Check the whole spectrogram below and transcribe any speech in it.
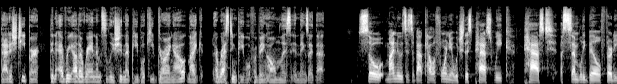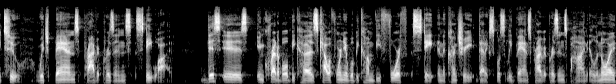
that is cheaper than every other random solution that people keep throwing out, like arresting people for being homeless and things like that. So, my news is about California, which this past week passed Assembly Bill 32, which bans private prisons statewide. This is incredible because California will become the fourth state in the country that explicitly bans private prisons behind Illinois,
